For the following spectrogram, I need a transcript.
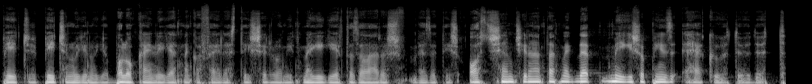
Pécs, Pécsen ugyanúgy a Balokányligetnek a fejlesztéséről, amit megígért az a városvezetés. Azt sem csinálták meg, de mégis a pénz elköltődött.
